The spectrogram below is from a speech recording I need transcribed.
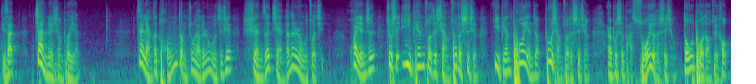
第三，战略性拖延，在两个同等重要的任务之间选择简单的任务做起。换言之，就是一边做着想做的事情，一边拖延着不想做的事情，而不是把所有的事情都拖到最后，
